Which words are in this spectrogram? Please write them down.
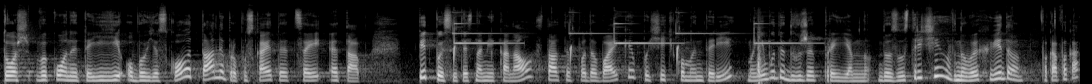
Тож виконуйте її обов'язково та не пропускайте цей етап. Підписуйтесь на мій канал, ставте вподобайки, пишіть коментарі. Мені буде дуже приємно. До зустрічі в нових відео. Пока-пока!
